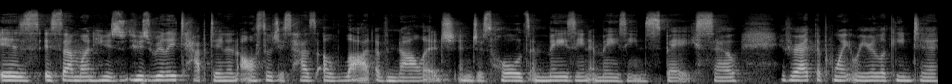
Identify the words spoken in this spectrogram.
is is someone who's who's really tapped in and also just has a lot of knowledge and just holds amazing amazing space. So if you're at the point where you're looking to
